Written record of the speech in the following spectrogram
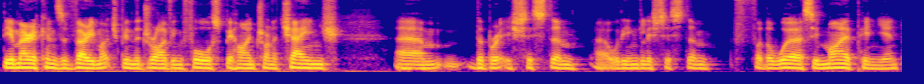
The Americans have very much been the driving force behind trying to change um, the British system uh, or the English system for the worse, in my opinion.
